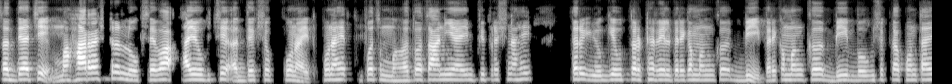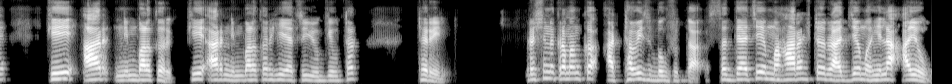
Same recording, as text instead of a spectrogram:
सध्याचे महाराष्ट्र लोकसेवा आयोगचे अध्यक्ष कोण आहेत? कोण आहेत? खूपच महत्त्वाचा आणि आय प्रश्न आहे. तर योग्य उत्तर ठरेल परिक्रमांक बी. परिक्रमांक बी बघू शकता कोणता आहे? K R Nimbalkar. K R Nimbalkar हे याचे योग्य उत्तर ठरेल. प्रश्न क्रमांक अठ्ठावीस बघू शकता. सध्याचे महाराष्ट्र राज्य महिला आयोग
